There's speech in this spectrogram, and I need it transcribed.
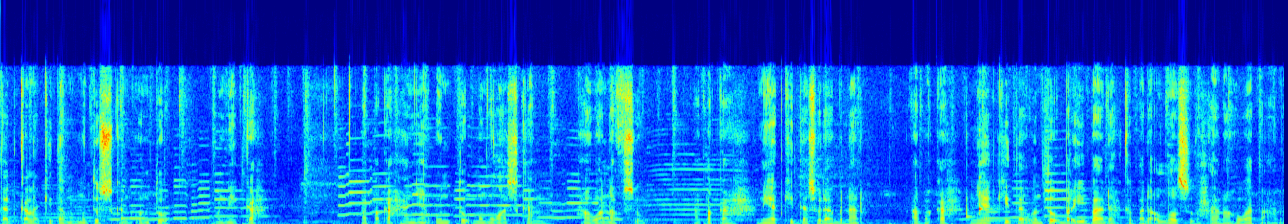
tatkala kita memutuskan untuk menikah? Apakah hanya untuk memuaskan hawa nafsu? Apakah niat kita sudah benar? Apakah niat kita untuk beribadah kepada Allah Subhanahu wa taala?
